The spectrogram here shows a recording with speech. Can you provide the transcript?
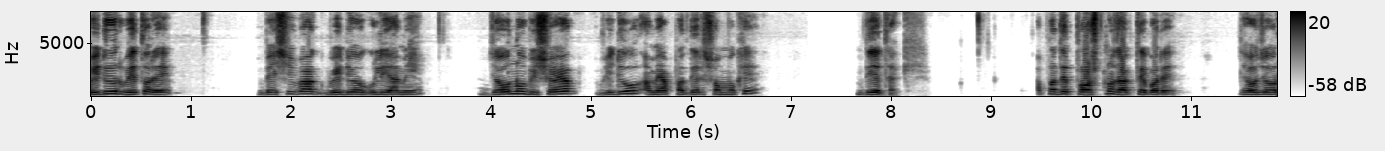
ভিডিওর ভিতরে বেশিরভাগ ভিডিওগুলি আমি যৌন বিষয়ক ভিডিও আমি আপনাদের সম্মুখে দিয়ে থাকি। আপনাদের প্রশ্ন জাগতে পারে যে, হুজুর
